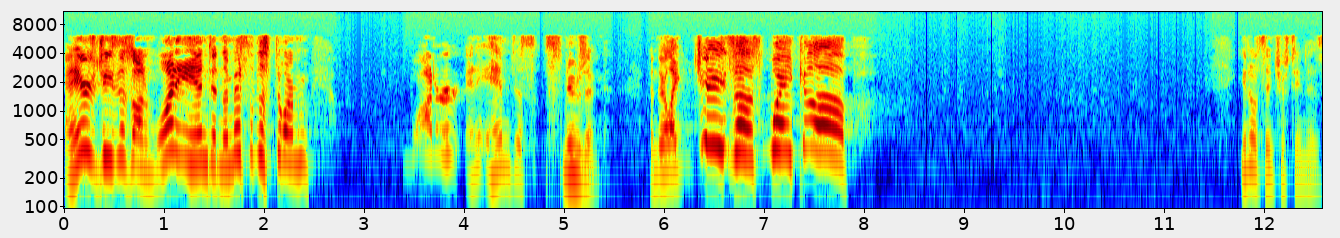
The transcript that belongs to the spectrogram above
and here's Jesus on one end in the midst of the storm, water, and him just snoozing. And they're like, Jesus, wake up! You know what's interesting is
